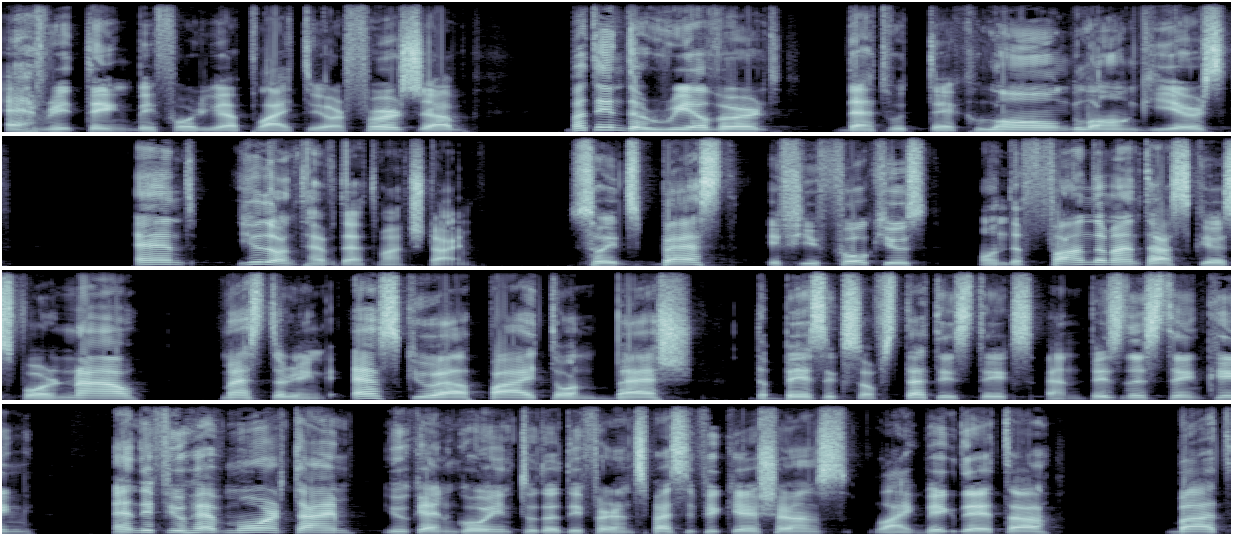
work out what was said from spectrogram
everything before you apply to your first job, but in the real world, that would take long, long years, and you don't have that much time. So it's best if you focus on the fundamental skills for now, mastering SQL, Python, Bash, the basics of statistics and business thinking. And if you have more time, you can go into the different specifications like big data. But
